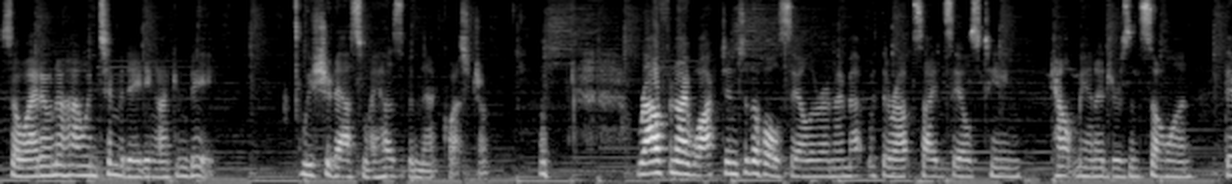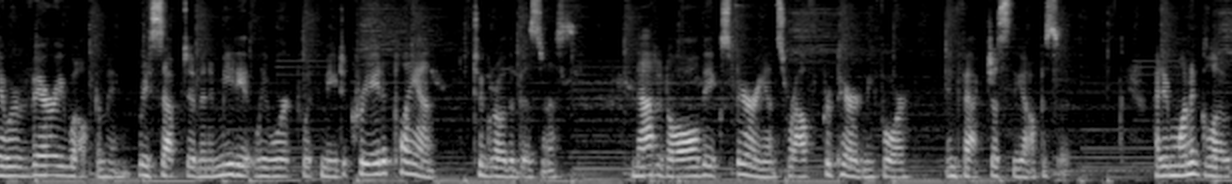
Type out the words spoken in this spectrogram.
so I don't know how intimidating I can be. We should ask my husband that question. Ralph and I walked into the wholesaler and I met with their outside sales team, account managers, and so on. They were very welcoming, receptive, and immediately worked with me to create a plan to grow the business. Not at all the experience Ralph prepared me for. In fact, just the opposite. I didn't want to gloat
